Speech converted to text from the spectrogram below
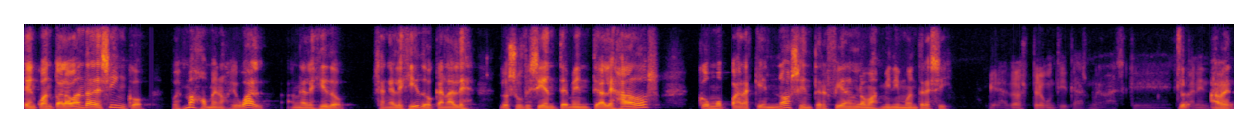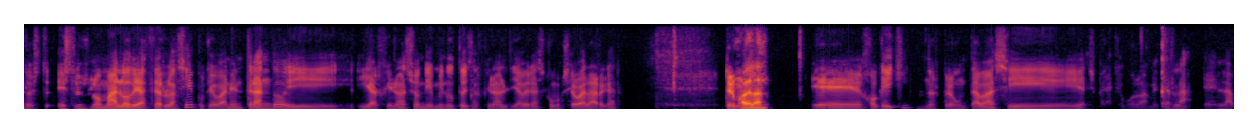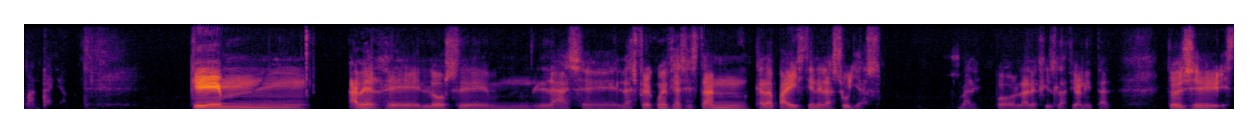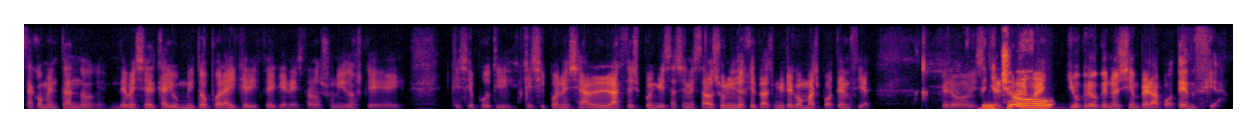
En cuanto a la banda de 5, pues más o menos igual. Han elegido, se han elegido canales lo suficientemente alejados como para que no se interfieran lo más mínimo entre sí. Mira, dos preguntitas nuevas que, van entrando. Esto, es lo malo de hacerlo así, porque van entrando y, al final son 10 minutos y al final ya verás cómo se va a alargar. Tenemos Adelante. Eh, Hokeiki nos preguntaba si. Espera que vuelva a meterla en la pantalla. Que. Mm, a ver, eh, los, em, las, eh, las frecuencias están. Cada país tiene las suyas, ¿vale? Por la legislación y tal. Entonces eh, está comentando, que debe ser que hay un mito por ahí que dice que en Estados Unidos que, se puede, que si pones al access point y estás en Estados Unidos que transmite con más potencia. Pero es que el problema yo creo que no es siempre la potencia.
